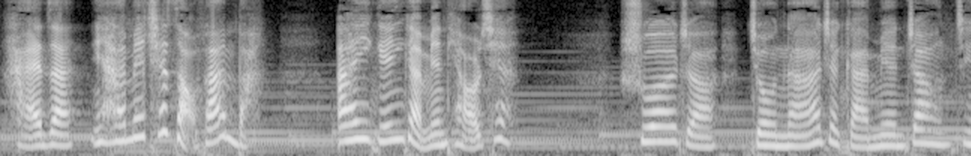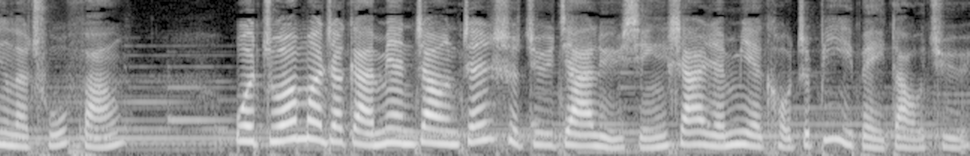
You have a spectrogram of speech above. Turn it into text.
孩子，你还没吃早饭吧？阿姨给你擀面条去。”说着就拿着擀面杖进了厨房。我琢磨着，擀面杖真是居家旅行杀人灭口之必备道具。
